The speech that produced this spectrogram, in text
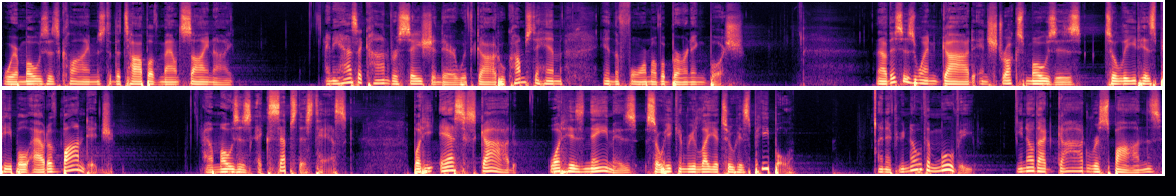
where Moses climbs to the top of Mount Sinai and he has a conversation there with God who comes to him in the form of a burning bush. Now, this is when God instructs Moses to lead his people out of bondage. Now, Moses accepts this task, but he asks God what his name is so he can relay it to his people. And if you know the movie, you know that God responds,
